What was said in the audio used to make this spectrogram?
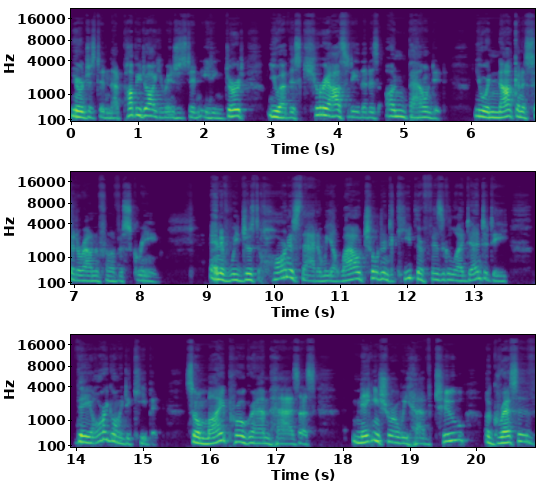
You're interested in that puppy dog. You're interested in eating dirt. You have this curiosity that is unbounded. You are not going to sit around in front of a screen. And if we just harness that and we allow children to keep their physical identity, they are going to keep it. So my program has us making sure we have two aggressive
